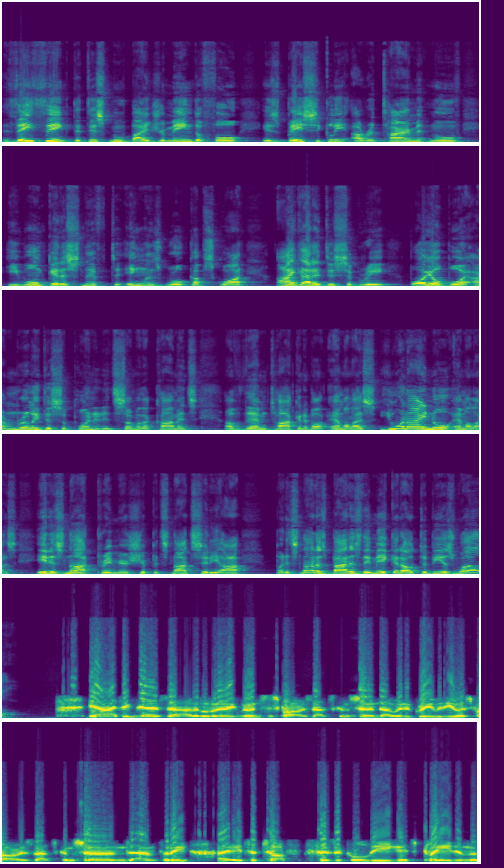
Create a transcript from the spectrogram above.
They think that this move by Jermain Defoe is basically a retirement move. He won't get a sniff to England's World Cup squad. I got to disagree. Boy, oh boy, I'm really disappointed in some of the comments of them talking about MLS. You and I know MLS. It is not Premiership, it's not Serie A, but it's not as bad as they make it out to be as well. Yeah, I think there's a little bit of ignorance as far as that's concerned. I would agree with you as far as that's concerned, Anthony. Uh, it's a tough physical league. It's played in the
